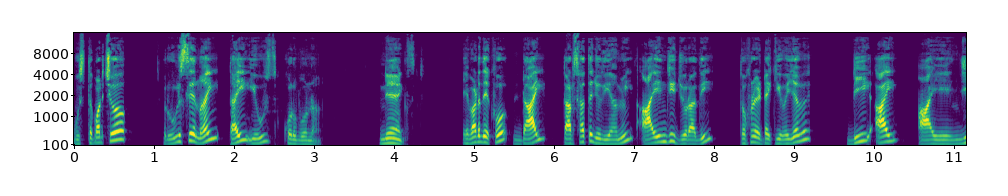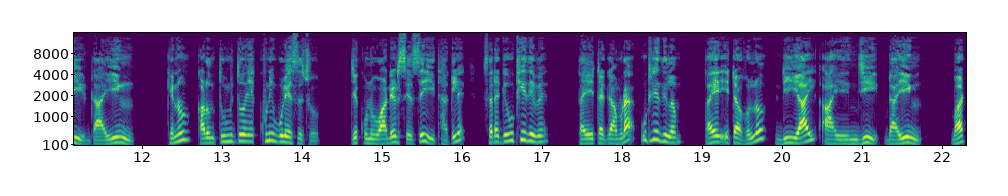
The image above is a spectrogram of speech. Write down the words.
বুঝতে পারছ? রুলসে নাই, তাই ইউজ করব না। নেক্সট এবার দেখো ডাই, তার সাথে যদি আমি আইএনজি জোড়া দিই, তখন এটা কি হয়ে যাবে? ডি আই আইএনজি ডাইং কেন? কারণ তুমি তো এক্ষুনি বলে এসেছ যে কোনো ওয়ার্ডের শেষে ই থাকলে সেটাকে উঠিয়ে দেবে। তাই এটাকে আমরা উঠিয়ে দিলাম। তাই এটা হলো ডিআই আইএনজি ডাইং বাট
